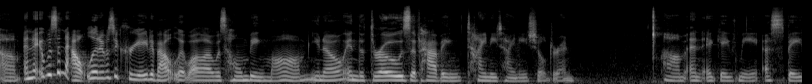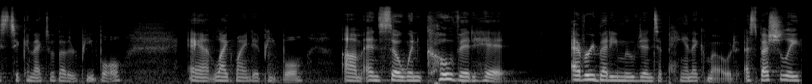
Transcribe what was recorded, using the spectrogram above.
Um, and it was an outlet. It was a creative outlet while i was home being mom you know in the throes of having tiny tiny children. Um, and it gave me a space to connect with other people and like-minded people. Um, and so when covid hit everybody moved into panic mode especially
